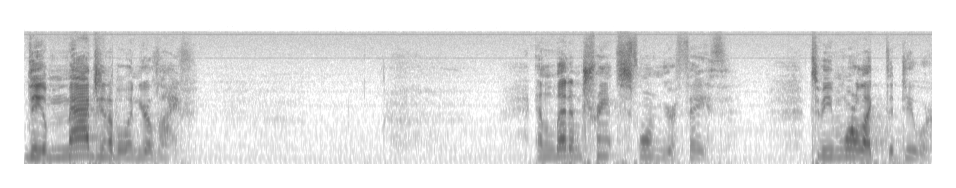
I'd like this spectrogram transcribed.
the imaginable in your life. And let Him transform your faith to be more like the doer.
